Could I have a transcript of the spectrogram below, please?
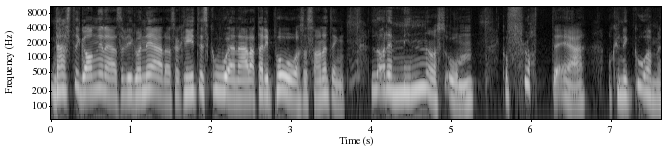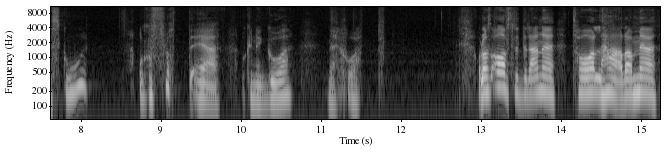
neste gangene så vi går ned og skal knyte skoene eller ta de på oss, og sånne ting, la det minne oss om hvor flott det er å kunne gå med sko, og hvor flott det er å kunne gå med håp. Og La oss avslutte denne talen her da, med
